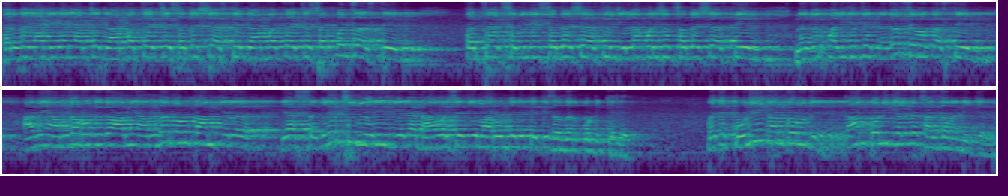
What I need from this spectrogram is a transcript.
खरं तर या ठिकाणी आमचे ग्रामपंचायतचे सदस्य असतील ग्रामपंचायतचे सरपंच असतील पंचायत समिती सदस्य असतील जिल्हा परिषद सदस्य असतील नगरपालिकेचे नगरसेवक असतील आम्ही आमदार होतो तेव्हा आम्ही आमदार म्हणून काम केलं. या सगळ्याची बेरीज गेल्या दहा वर्षाची मारून तरी तेहतीस हजार कोटी केले म्हणजे कोणीही काम करू दे. काम कोणी केलं तर खासदारांनी केलं.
